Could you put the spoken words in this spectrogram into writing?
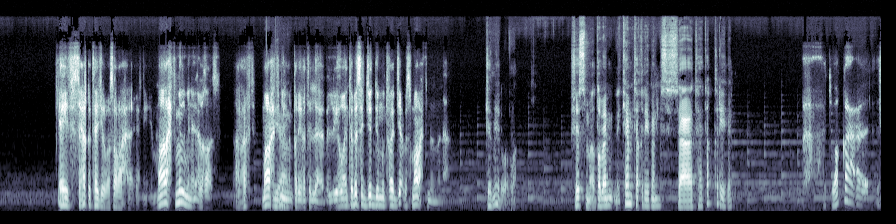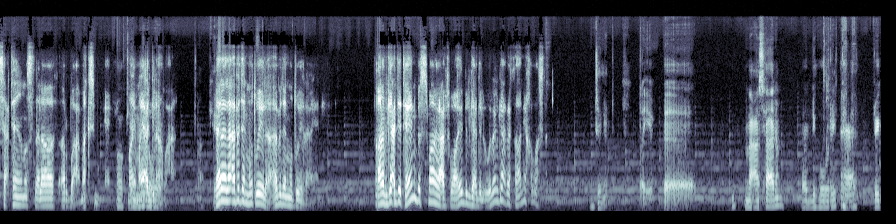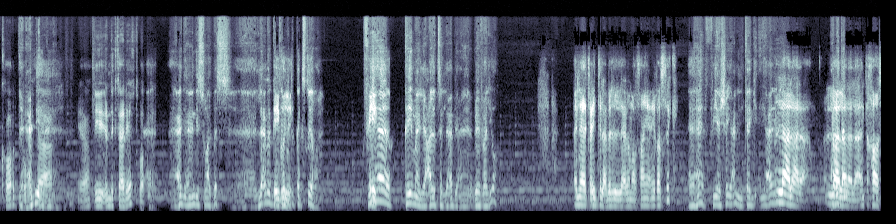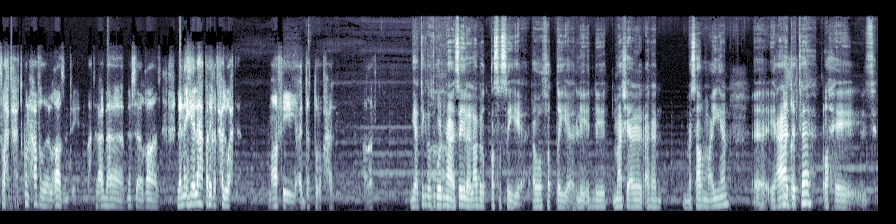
اي تستحق التجربة صراحة. يعني ما راح تمل من الألغاز عرفت؟ ما راح تمل. من طريقة اللعب اللي هو أنت بس تقدم وترجع بس ما راح تمل منها. جميل والله. شو اسمه طبعا كم تقريبا؟ ساعتها تقريبا. أتوقع ساعتين ونص ثلاث أربع maximum يعني. okay ما, ما يعدي. الاربعه okay. لا لا لا ابدا مو طويلة ابدا مو طويلة يعني. أنا بقعدتين بس ما لعبت وايد بالقعدة الأولى القعدة الثانية خلصت جميل. طيب آه، مع سالم اللي هو Rec آه، Record عندي. إيه عندك تعليق؟ تفضل. عندي عندي سؤال بس. آه، اللعبه قلت إيه، قول لي. قصيره فيها قيمة لاعاده اللعب يعني replay value إنها تعيد تلعب اللعبة مرة ثانية يعني قصدك؟ إيه فيها شيء يعني كج- يعني لا لا لا لا؟ لا لا, لا. أنت خلاص راح تكون حافظ الألغاز أنت يعني راح تلعبها بنفس الألغاز لأن هي لها طريقة حل واحدة ما في عدة طرق حل عرفت؟ يعني تقدر تقول آه. إنها زي الألعاب القصصية أو الخطية اللي اللي ماشي على على مسار معين آه، إعادته راح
